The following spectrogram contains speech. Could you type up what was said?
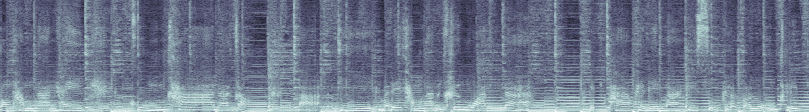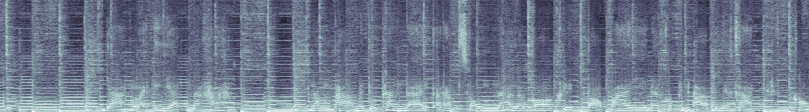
ต้องทำงานให้คุ้มค่านะกับที่ไม่ได้ทำงานครึ่งวันนะคะเก็บภาพให้ได้มากที่สุดแล้วก็ลงคลิป อย่างละเอียดนะคะนำภาพให้ทุกท่านได้รับชมนะคะแล้วก็คลิปต่อไปนะก็เป็นภาพบรรยากาศของ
